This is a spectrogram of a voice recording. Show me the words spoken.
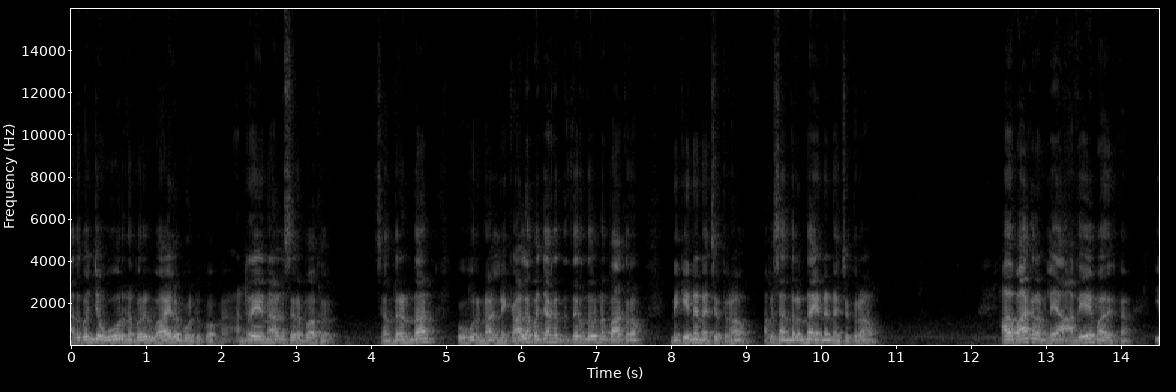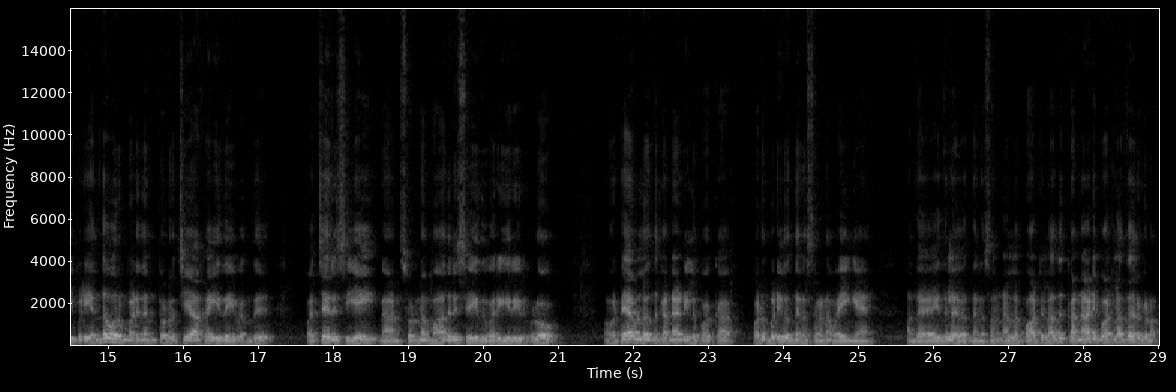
அது கொஞ்சம் ஊறின பிறகு வாயில் போட்டு போங்க அன்றைய நாள் சிறப்பாக இருக்கும். சந்திரன் தான் ஒவ்வொரு நாள். இன்றைக்கி காலைல பஞ்சாங்கத்தை திறந்த உடனே பார்க்குறோம் இன்னைக்கு என்ன நட்சத்திரம்? அப்போ சந்திரன் தான் என்ன நட்சத்திரம்? அதை பார்க்குறோம் இல்லையா? அதே மாதிரி தான். இப்படி எந்த ஒரு மனிதன் தொடர்ச்சியாக இதை வந்து பச்சரிசியை நான் சொன்ன மாதிரி செய்து வருகிறீர்களோ? உங்கள் டேபிளில் வந்து கண்ணாடியில் பார்க்கா படும்படி வந்து என்ன சொன்னால் வைங்க. அந்த இதில் வந்து என்ன சொன்னால் நல்ல பாட்டில் அது கண்ணாடி பாட்டிலாக தான் இருக்கணும்.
